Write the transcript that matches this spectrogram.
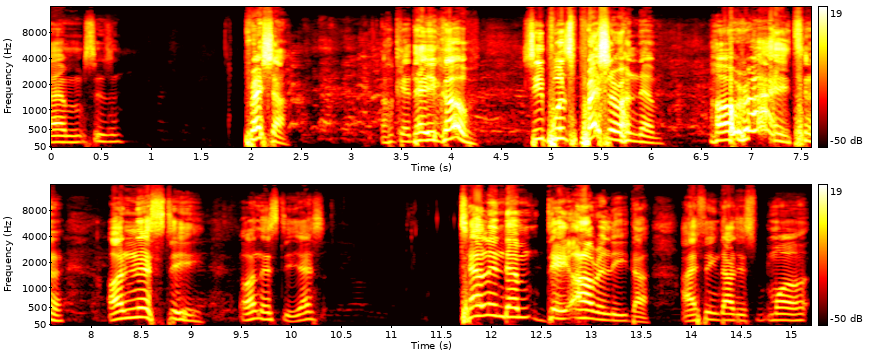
Um, Susan. Pressure. Okay, there you go. She puts pressure on them. All right. Honesty. Honesty, yes. Telling them they are a leader. I think that is more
